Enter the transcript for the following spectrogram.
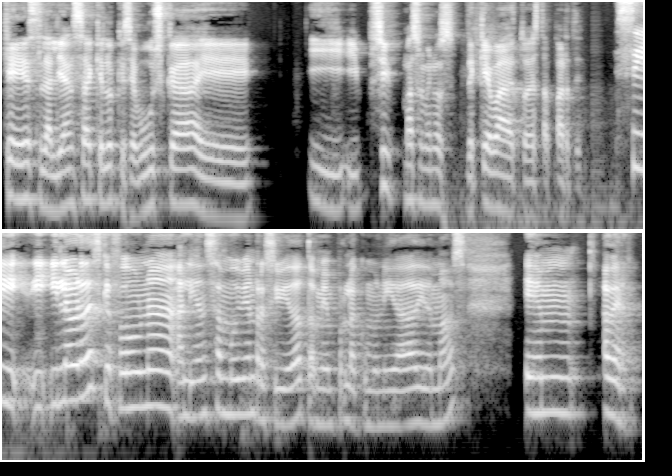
qué es la alianza, qué es lo que se busca eh, y, sí, más o menos de qué va toda esta parte. Sí, y, la verdad es que fue una alianza muy bien recibida también por la comunidad y demás. Em, a ver,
